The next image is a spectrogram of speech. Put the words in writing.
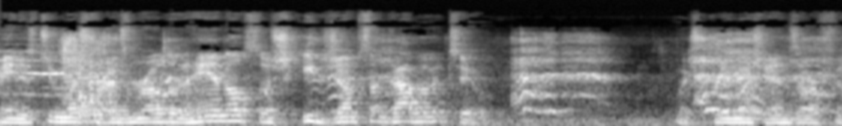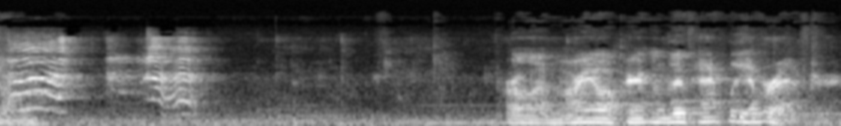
Pain is too much for Esmeralda to handle, so she jumps on top of it too. Which pretty much ends our film. Pearl and Mario apparently live happily ever after.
